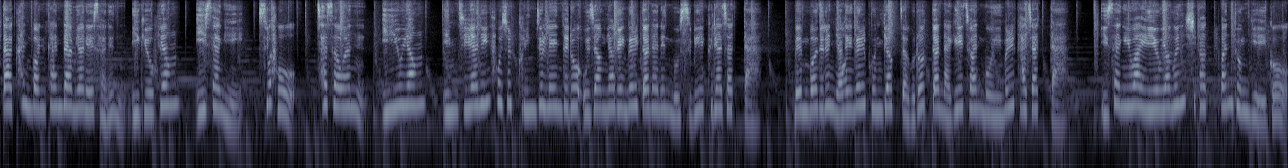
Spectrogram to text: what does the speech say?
딱 한 번 간다면에서는 이규형, 이상희, 수호, 차서원, 이유영, 임지연이 호주 퀸즐랜드로 우정 여행을 떠나는 모습이 그려졌다. 멤버들은 여행을 본격적으로 떠나기 전 모임을 가졌다. 이상희와 이유영은 10학번 동기이고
